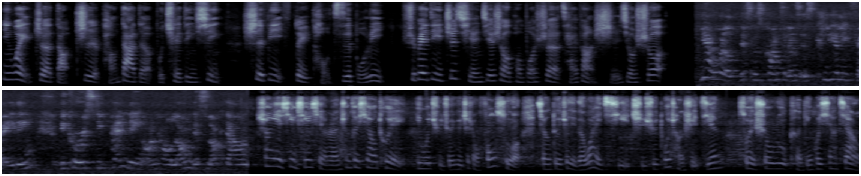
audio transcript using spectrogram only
因为这导致庞大的不确定性，势必对投资不利。徐贝蒂之前接受彭博社采访时就说。Yeah, well, business confidence is clearly fading because depending on how long this lockdown. 商业信心显然正在消退，因为取决于这种封锁将对这里的外企持续多长时间，所以收入肯定会下降。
